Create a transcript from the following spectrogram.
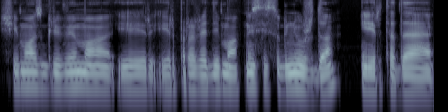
šeimos griuvimo ir, ir praradimo, nu, jisai sugniuždo ir tada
